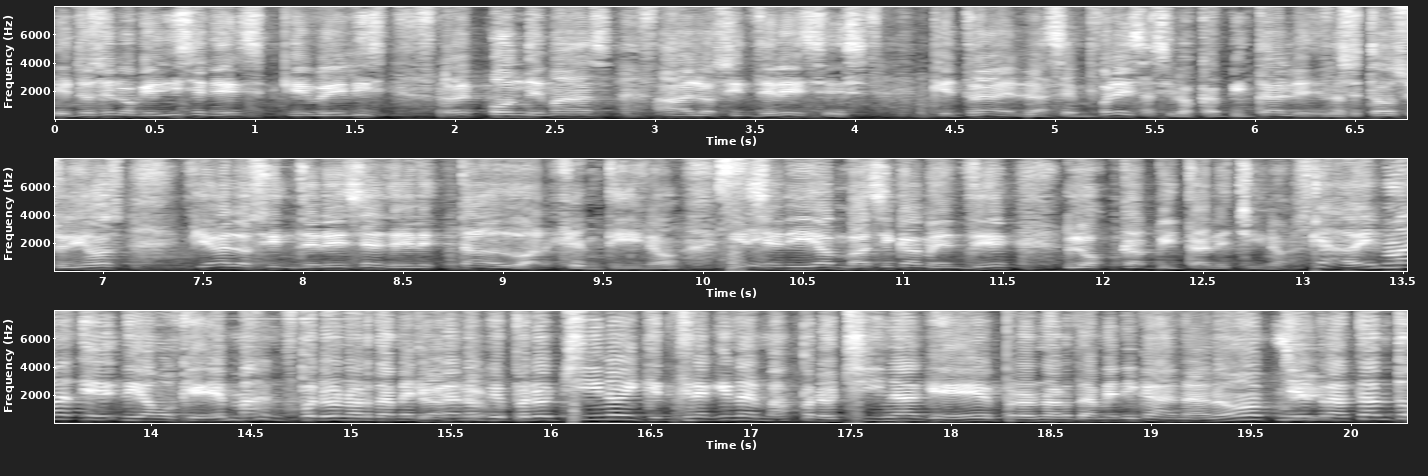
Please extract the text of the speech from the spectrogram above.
Entonces lo que dicen es que Belis responde más a los intereses que traen las empresas y los capitales de los Estados Unidos que a los intereses del Estado argentino, que Sí. serían básicamente los capitales chinos. Claro, es más, eh, digamos que es más pro norteamericano Claro. que pro chino y Cristina Kirchner es más pro China que pro afro-norteamericana, ¿no? Mientras tanto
